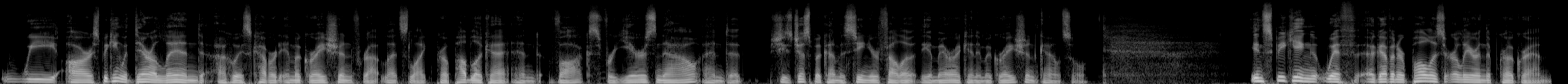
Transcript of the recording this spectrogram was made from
We are speaking with Dara Lind, uh, who has covered immigration for outlets like ProPublica and Vox for years now, and uh, she's just become a senior fellow at the American Immigration Council. In speaking with uh, Governor Polis earlier in the program,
